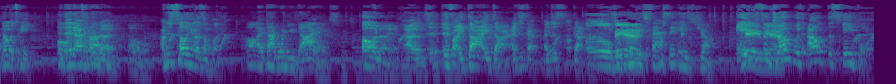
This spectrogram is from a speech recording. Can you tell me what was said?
No, it's me. And Oh, then after I I'm thought- done, Oh. I'm just telling you as I'm playing. Oh, I thought when you die, I switch. Oh no, yeah. I, if I die, I die. I just got, I just got. hurt. Oh So B man, is faster, A is jump. A Hey, is to man. jump without the skateboard.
